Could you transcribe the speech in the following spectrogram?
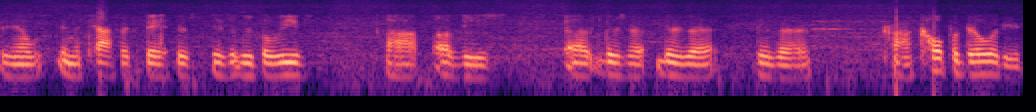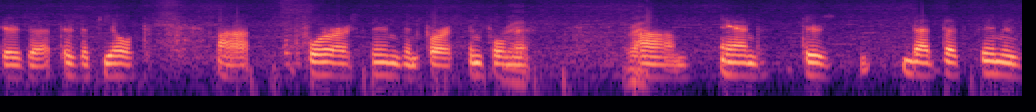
you know, in the Catholic faith is, is that we believe uh, of these. Uh, there's a there's a there's a uh, culpability. There's a there's a guilt uh, for our sins and for our sinfulness. Right. Right. Um, and there's that that sin is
